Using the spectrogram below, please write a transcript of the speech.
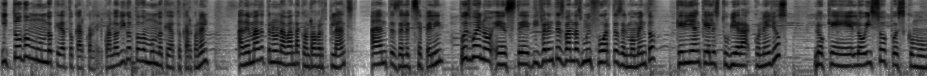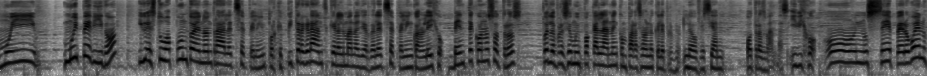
y todo mundo quería tocar con él. Cuando digo todo mundo quería tocar con él, además de tener una banda con Robert Plant antes de Led Zeppelin, pues bueno, este, diferentes bandas muy fuertes del momento querían que él estuviera con ellos, lo que lo hizo pues como muy, muy pedido y estuvo a punto de no entrar a Led Zeppelin porque Peter Grant, que era el manager de Led Zeppelin, cuando le dijo, vente con nosotros, pues le ofreció muy poca lana en comparación a lo que le, ofrecían otras bandas. Y dijo, oh, no sé, pero bueno,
